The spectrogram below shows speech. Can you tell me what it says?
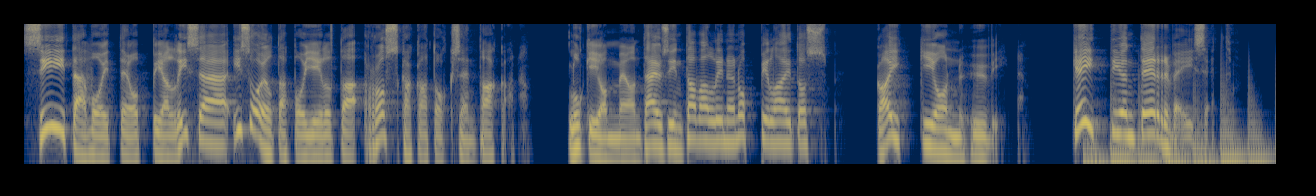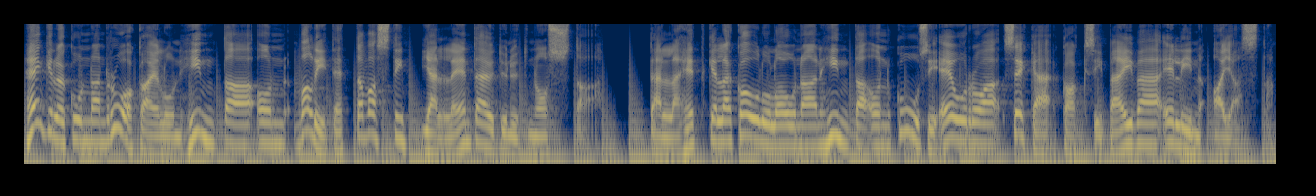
Siitä voitte oppia lisää isoilta pojilta roskakatoksen takana. Lukiomme on täysin tavallinen oppilaitos. Kaikki on hyvin. Keittiön terveiset. Henkilökunnan ruokailun hintaa on valitettavasti jälleen täytynyt nostaa. Tällä hetkellä koululounaan hinta on 6 euroa sekä kaksi päivää elinajasta.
